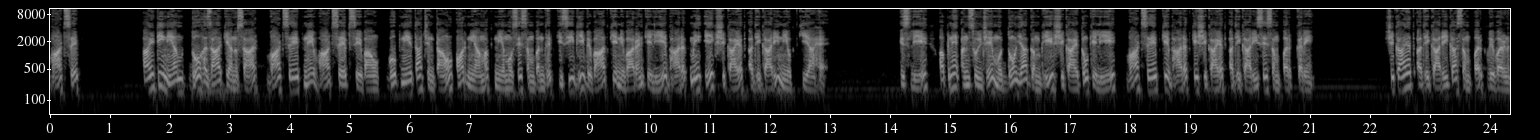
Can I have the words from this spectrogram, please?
व्हाट्सएप। आईटी नियम 2000 के अनुसार, व्हाट्सएप ने व्हाट्सएप सेवाओं, गोपनीयता चिंताओं और नियामक नियमों से संबंधित किसी भी विवाद के निवारण के लिए भारत में एक शिकायत अधिकारी नियुक्त किया है। इसलिए अपने अनसुलझे मुद्दों या गंभीर शिकायतों के लिए व्हाट्सएप के भारत के शिकायत अधिकारी से संपर्क करें। शिकायत अधिकारी का संपर्क विवरण।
